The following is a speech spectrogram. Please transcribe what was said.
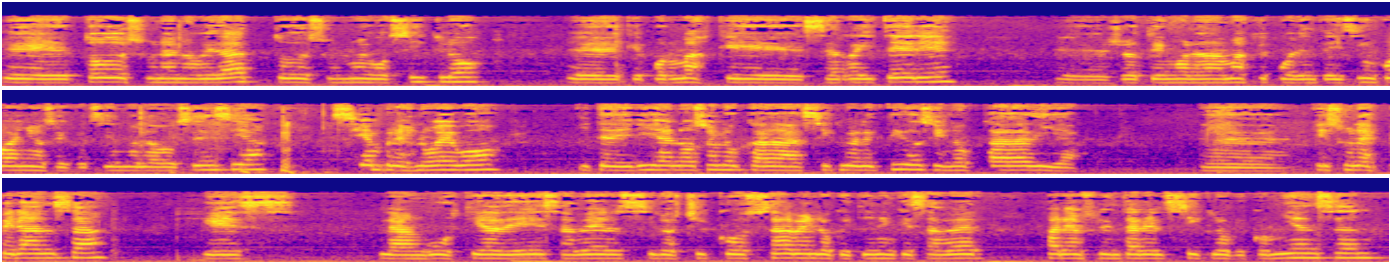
Eh, todo es una novedad, todo es un nuevo ciclo, eh, que por más que se reitere, yo tengo nada más que 45 años ejerciendo la docencia, siempre es nuevo y te diría no solo cada ciclo lectivo, sino cada día. Eh, es una esperanza, es la angustia de saber si los chicos saben lo que tienen que saber para enfrentar el ciclo que comienzan,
